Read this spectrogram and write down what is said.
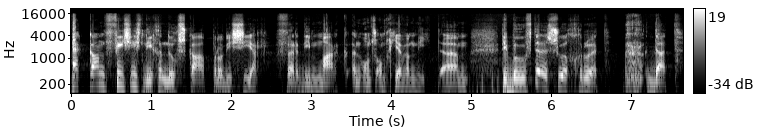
Ek kan fisies nie genoeg skaap produseer vir die mark in ons omgewing nie. Ehm um, die behoefte is so groot dat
